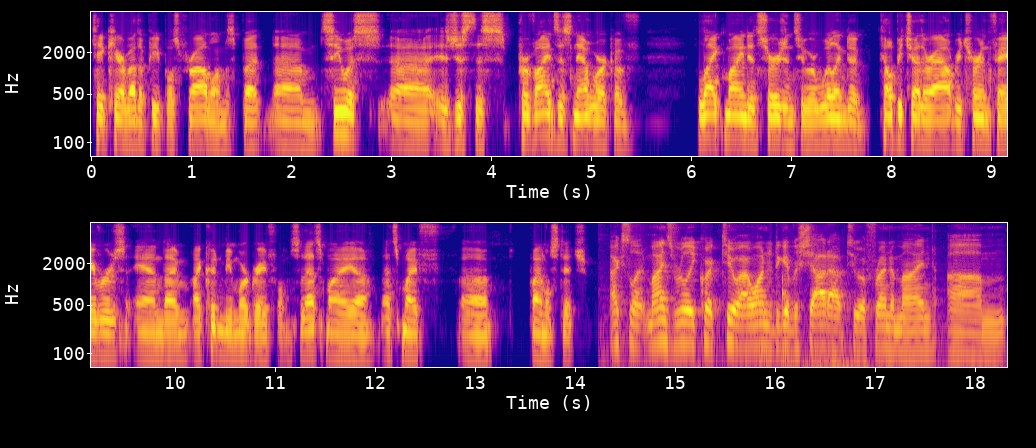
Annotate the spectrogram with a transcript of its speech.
take care of other people's problems, but um, CWIS uh, is just this provides this network of like-minded surgeons who are willing to help each other out, return favors, and I'm I couldn't be more grateful. So that's my uh, that's my uh, final stitch. Excellent. Mine's really quick too. I wanted to give a shout out to a friend of mine, um,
